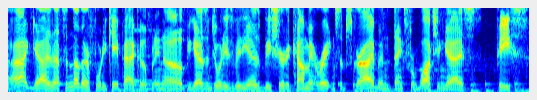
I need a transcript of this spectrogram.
Alright guys, that's another 40k pack opening. I uh, hope you guys enjoy these videos. Be sure to comment, rate, and subscribe. And thanks for watching guys. Peace.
